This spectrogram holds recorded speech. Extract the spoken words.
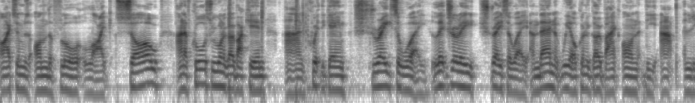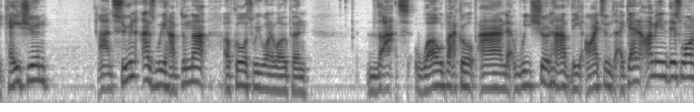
items on the floor like so. And of course, we want to go back in and quit the game straight away. Literally straight away. And then we are going to go back on the application. And soon as we have done that, of course, we want to open that world back up and we should have the items again I mean this one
